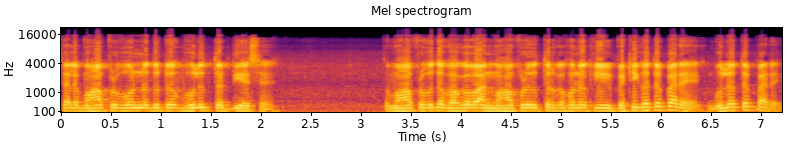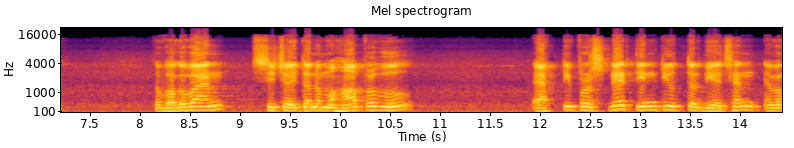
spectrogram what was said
তাহলে মহাপ্রভু অন্য দুটো ভুল উত্তর দিয়েছে। তো মহাপ্রভু তো ভগবান মহাপ্রভু উত্তর কখনো কি বেঠিক হতে পারে? ভুল হতে পারে। তো ভগবান শ্রী চৈতন্য মহাপ্রভু একটি প্রশ্নের তিনটি উত্তর দিয়েছেন এবং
